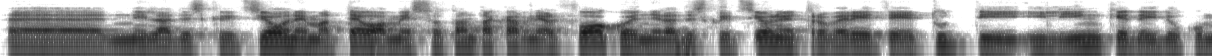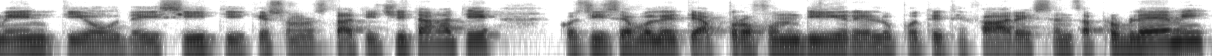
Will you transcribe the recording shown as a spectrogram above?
eh, nella descrizione Matteo ha messo tanta carne al fuoco e nella descrizione troverete tutti i link dei documenti o dei siti che sono stati citati, così se volete approfondire lo potete fare senza problemi.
